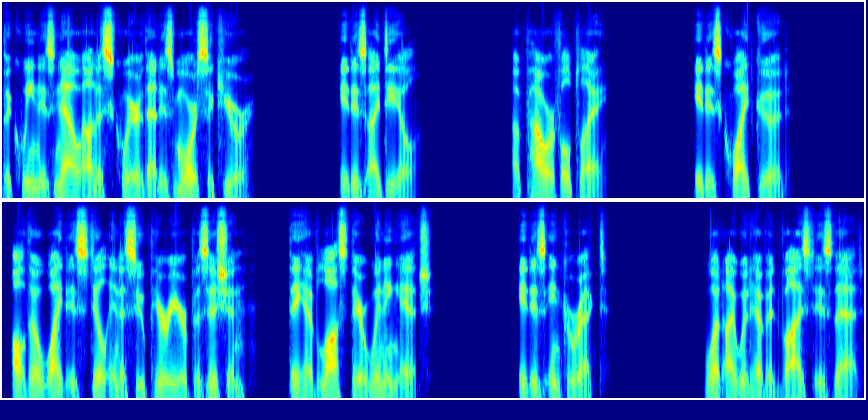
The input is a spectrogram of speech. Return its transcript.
The queen is now on a square that is more secure. It is ideal. A powerful play. It is quite good. Although white is still in a superior position, they have lost their winning edge. It is incorrect. What I would have advised is that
